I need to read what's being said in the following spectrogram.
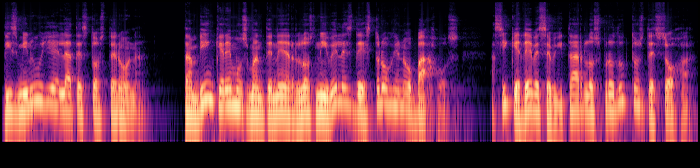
disminuye la testosterona. También queremos mantener los niveles de estrógeno bajos, así que debes evitar los productos de soja,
